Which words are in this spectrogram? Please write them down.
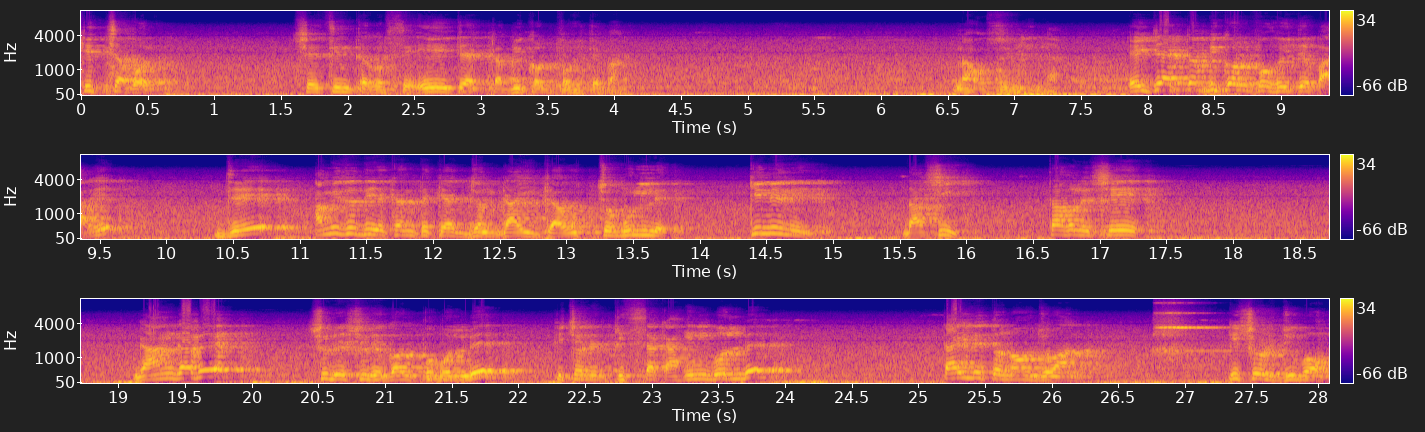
কিচ্ছা বলে। সে চিন্তা করছে, এইটা একটা বিকল্প হইতে পারে। নাউজুবিল্লাহ। এইটা একটা বিকল্প হইতে পারে যে আমি যদি এখান থেকে একজন গায়িকা উচ্চ মূল্যে কিনে নেই, দাসী, তাহলে সে গান গাবে সুরে সুরে গল্প বলবে পিছনের কিসা কাহিনী বলবে। তাইলে তো নজওয়ান কিশোর যুবক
